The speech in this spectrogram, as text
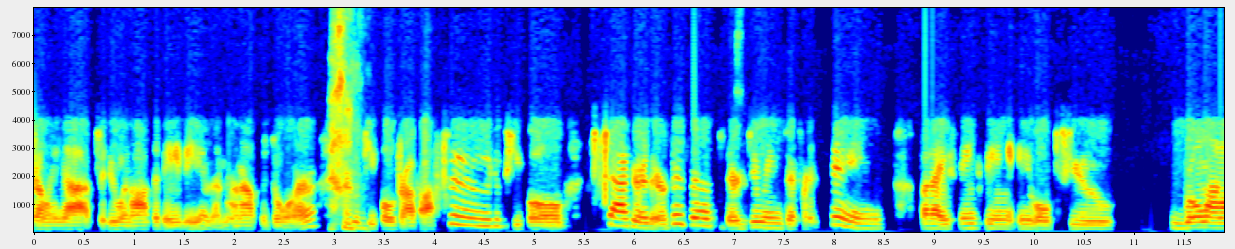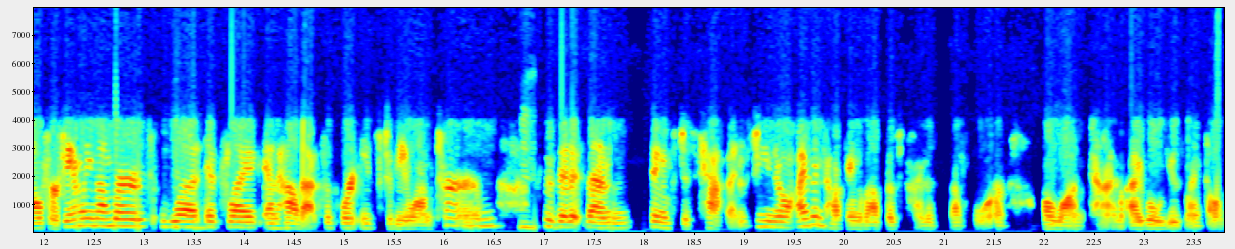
showing up to ooh and ah the baby and then run out the door. people drop off food, people stagger their visits, they're doing different things. But I think being able to role model for family members what mm-hmm. it's like and how that support needs to be long term mm-hmm. so that it then things just happen. So, you know, I've been talking about this kind of stuff for a long time. I will use myself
